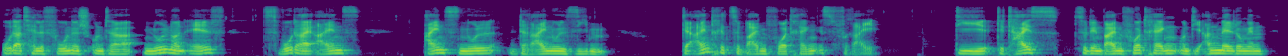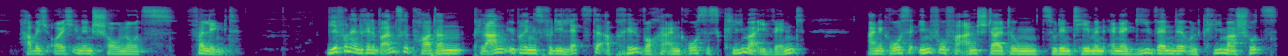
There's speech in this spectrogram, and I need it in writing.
oder telefonisch unter 0911 231 10307. Der Eintritt zu beiden Vorträgen ist frei. Die Details zu den beiden Vorträgen und die Anmeldungen habe ich euch in den Show Notes verlinkt. Wir von den Relevanzreportern planen übrigens für die letzte Aprilwoche ein großes Klima-Event, eine große Infoveranstaltung zu den Themen Energiewende und Klimaschutz.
